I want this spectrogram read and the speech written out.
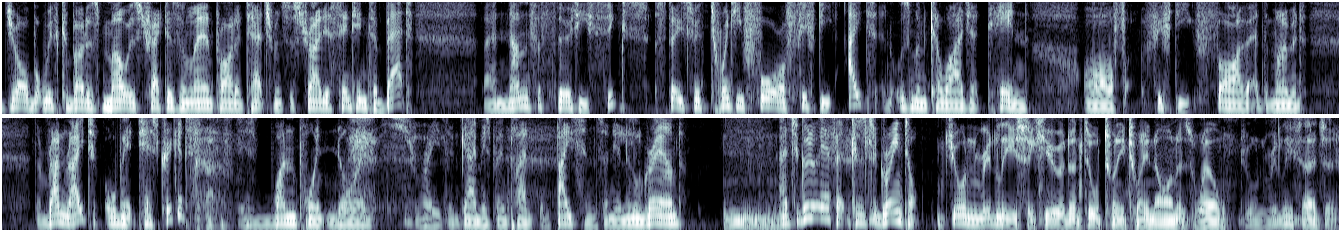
job with Kubota's mowers, tractors, and land pride attachments. Australia sent in to bat. Are none for 36. Steve Smith, 24 of 58. And Usman Khawaja, 10 of 55 at the moment. The run rate, albeit Test cricket, is 1.93. The game has been played at the Basins, only a little ground. Mm. And it's a good effort because it's a green top. Jordan Ridley secured until 2029 as well. Jordan Ridley, so that's a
